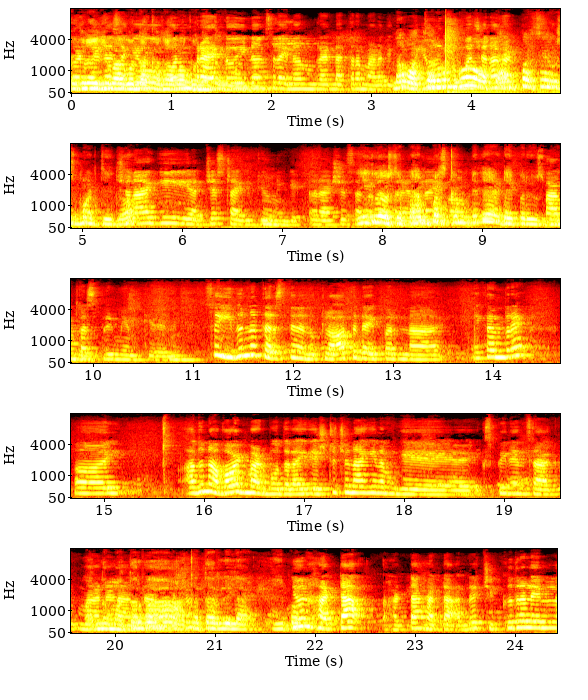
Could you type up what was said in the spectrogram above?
ಒಂದು ಬ್ರ್ಯಾಂಡ್ ಇನ್ನೊಂದ್ಸಲ ಇನ್ನೊಂದ್ ಬ್ರ್ಯಾಂಡ್ ಹತ್ರ ಮಾಡೋದಕ್ಕೆ ನಾವು ಇವ್ನು ತುಂಬಾ ಚೆನ್ನಾಗಿ ಪ್ಯಾಂಪರ್ಸೇ ಯೂಸ್ ಮಾಡ್ತಿದ್ವು. ಚೆನ್ನಾಗಿ ಅಡ್ಜಸ್ಟ್ ಆಗಿತ್ತು ಇವನಿಗೆ ರ್ಯಾಶಸ್ ಈಗಲೂ ಅಷ್ಟೇ ಪ್ಯಾಂಪರ್ಸ್ ಕಂಪ್ನಿದೆ ಡೈಪರ್ ಯೂಸ್ ಮಾಡ್ತೀವಿ ಪ್ಯಾಂಪರ್ಸ್ ಪ್ರೀಮಿಯಂ ಕೇರ್ ಸೊ ಇದನ್ನ ತರಿಸ್ತೆ ನಾನು ಕ್ಲಾತ್ ಡೈಪರ್ನ ಯಾಕಂದ್ರೆ ಆ, ಅದನ್ನ ಅವಾಯ್ಡ್ ಮಾಡ್ಬೋದಲ್ಲ ಇದು ಎಷ್ಟು ಚೆನ್ನಾಗಿ ನಮ್ಗೆ ಎಕ್ಸ್ಪೀರಿಯನ್ಸ್ ಆಗಿ ಇವನ್ ಹಠ ಹಠ ಹಠ. ಅಂದ್ರೆ ಚಿಕ್ಕದ್ರಲ್ಲಿ ಏನಿಲ್ಲ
